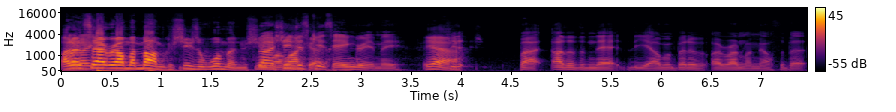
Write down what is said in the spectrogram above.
don't- say it around my mum because she's a woman. She no, she like just it. gets angry at me. Yeah, She but other than that, yeah, I'm a bit of I run my mouth a bit.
